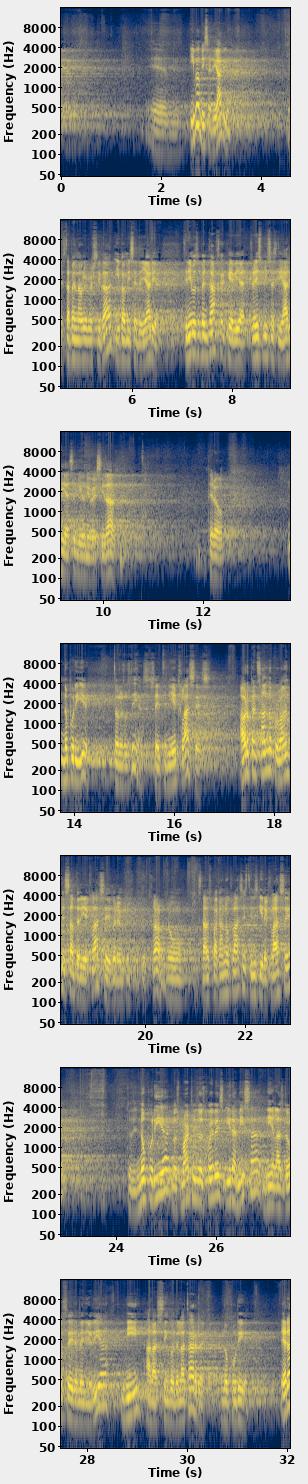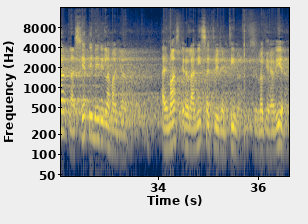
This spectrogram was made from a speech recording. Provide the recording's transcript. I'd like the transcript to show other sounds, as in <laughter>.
eh, iba a misa diaria. Estaba en la universidad, iba a misa diaria. Teníamos la ventaja que había tres misas diarias en mi universidad. Pero no podía ir todos los días, o sea, tenía clases. Ahora pensando, probablemente saltaría clase, pero pues, claro, no estabas pagando clases, tienes que ir a clase. Entonces no podía los martes y los jueves ir a misa ni a las 12 de mediodía ni a las 5 de la tarde. No podía. Era las 7 y media de la mañana. Además era la misa tridentina, eso es lo que había.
